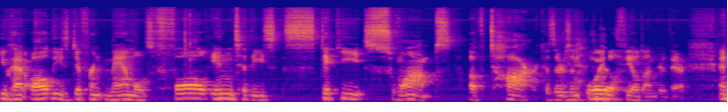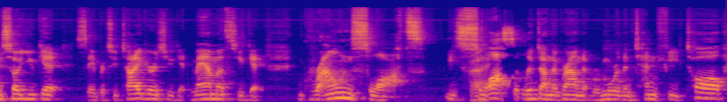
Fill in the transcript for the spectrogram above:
you had all these different mammals fall into these sticky swamps of tar because there's an oil field under there. And so you get saber-tooth tigers, you get mammoths, you get ground sloths, these sloths that lived on the ground that were more than 10 feet tall.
